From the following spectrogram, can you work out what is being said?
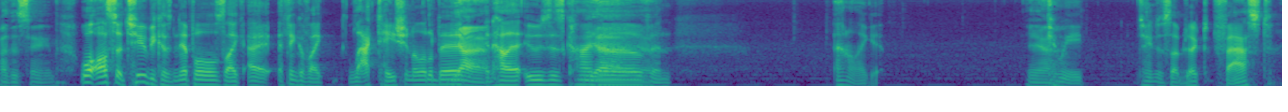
are the same. Well, also too because nipples, like I, I think of like lactation a little bit, Yeah. and how that oozes kind Yeah, of, yeah. and I don't like it. Yeah. Can we change the subject fast?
